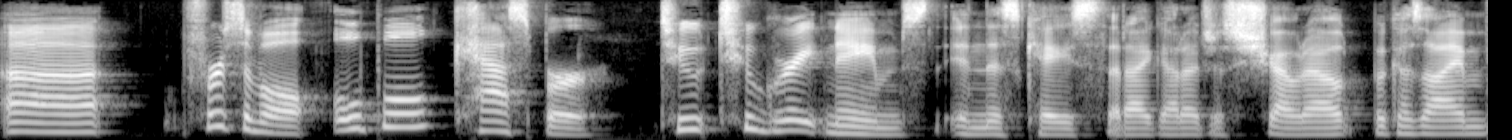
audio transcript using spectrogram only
Uh first of all, Opal Casper. Two two great names in this case that I gotta just shout out because I'm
